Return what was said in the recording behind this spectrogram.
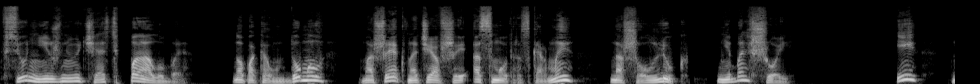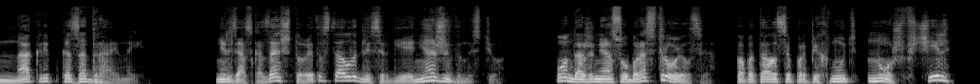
всю нижнюю часть палубы. Но пока он думал, Машек, начавший осмотр с кормы, нашел люк, небольшой и накрепко задраенный. Нельзя сказать, что это стало для Сергея неожиданностью. Он даже не особо расстроился, попытался пропихнуть нож в щель,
